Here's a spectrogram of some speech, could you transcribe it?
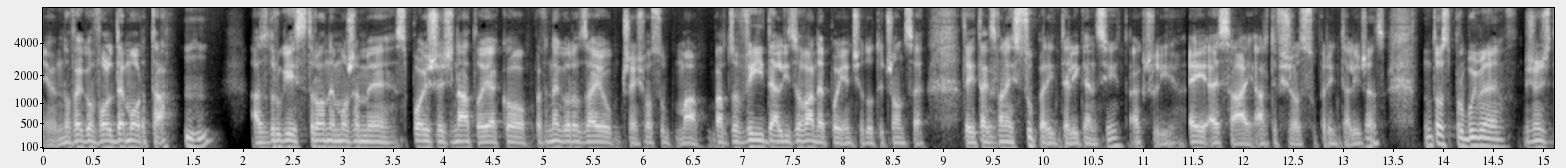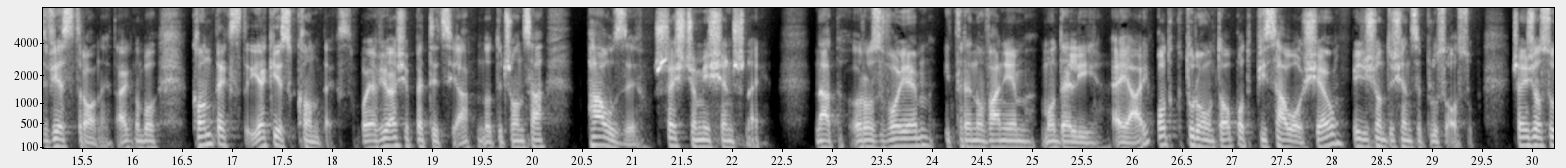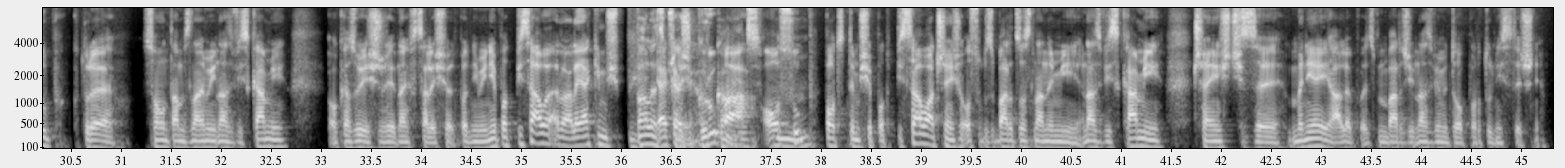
nie wiem, nowego Voldemorta, mhm. a z drugiej strony możemy spojrzeć na to jako pewnego rodzaju, część osób ma bardzo wyidealizowane pojęcie dotyczące tej tak zwanej superinteligencji, tak, czyli ASI, Artificial Superintelligence, no to spróbujmy wziąć dwie strony, tak, no bo kontekst, jaki jest kontekst? Pojawiła się petycja dotycząca pauzy sześciomiesięcznej nad rozwojem i trenowaniem modeli AI, pod którą to podpisało się 50 tysięcy plus osób. Część osób, które są tam znanymi nazwiskami, Okazuje się, że jednak wcale się pod nimi nie podpisały, ale jakimś, jakaś grupa osób mm. pod tym się podpisała. Część osób z bardzo znanymi nazwiskami, część z mniej, ale powiedzmy bardziej, nazwijmy to oportunistycznie.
